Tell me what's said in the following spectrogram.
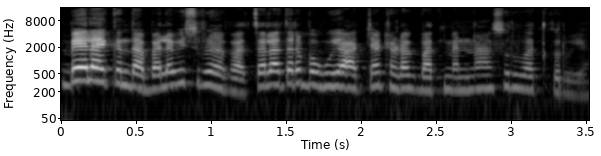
बेल ऐकन दाबायला विसरू नका. चला तर बघूया आजच्या ठळक बातम्यांना सुरुवात करूया.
